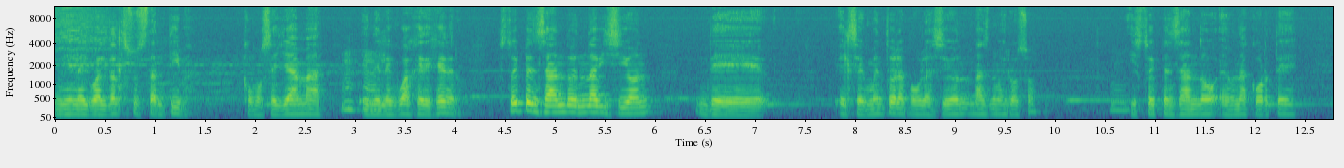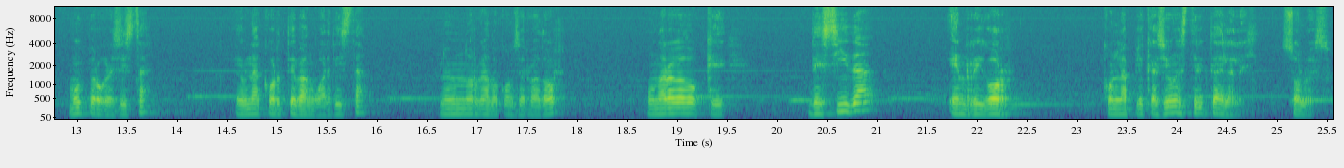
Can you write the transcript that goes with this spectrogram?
ni en la igualdad sustantiva, como se llama en el lenguaje de género. Estoy pensando en una visión de el segmento de la población más numeroso y estoy pensando en una corte muy progresista, en una corte vanguardista, no en un órgano conservador, un órgano que decida en rigor, con la aplicación estricta de la ley, solo eso.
